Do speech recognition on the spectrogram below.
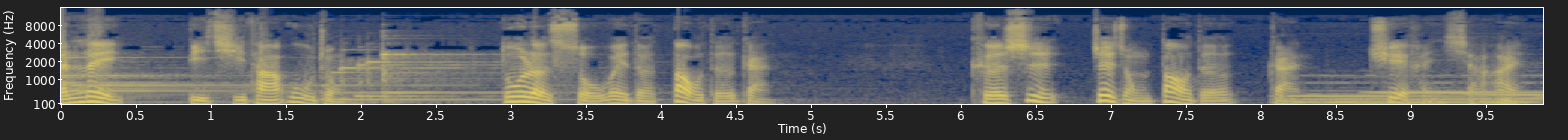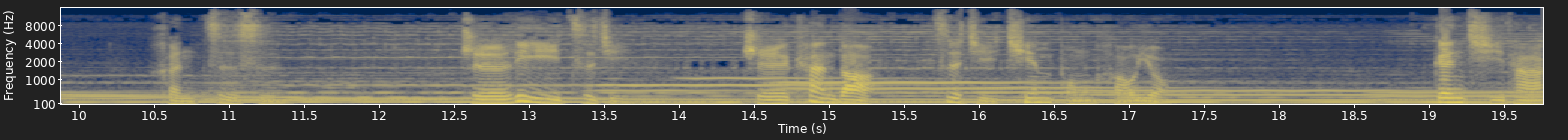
人类比其他物种多了所谓的道德感，可是这种道德感却很狭隘、很自私，只利益自己，只看到自己亲朋好友，跟其他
